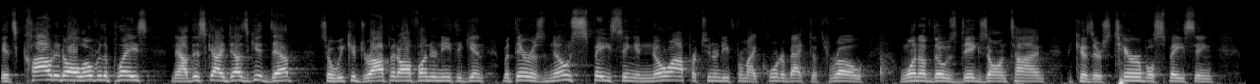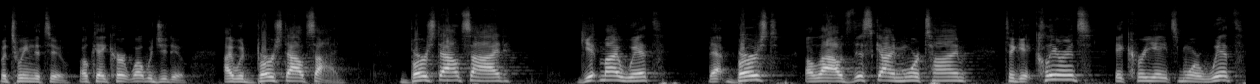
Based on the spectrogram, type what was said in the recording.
It's clouded all over the place. Now, this guy does get depth, so we could drop it off underneath again, but there is no spacing and no opportunity for my quarterback to throw one of those digs on time because there's terrible spacing between the two. Okay, Kurt, what would you do? I would burst outside. Burst outside, get my width. That burst allows this guy more time to get clearance. It creates more width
